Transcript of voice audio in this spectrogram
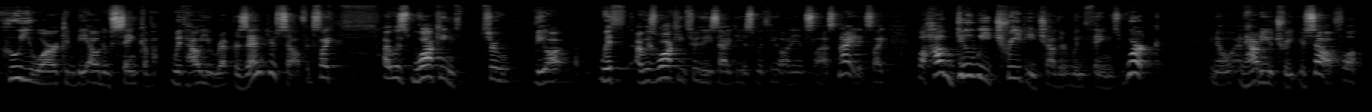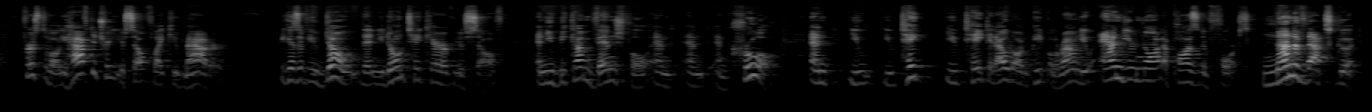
who you are can be out of sync of, with how you represent yourself. It's like I was walking through the with I was walking through these ideas with the audience last night. It's like, well, how do we treat each other when things work? You know, and how do you treat yourself? Well, first of all, you have to treat yourself like you matter. Because if you don't, then you don't take care of yourself and you become vengeful and, and, and cruel and you, you, take, you take it out on people around you, and you're not a positive force. None of that's good.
